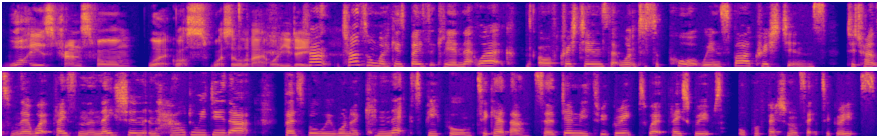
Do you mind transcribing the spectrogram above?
what is Transform Work? What's what's it all about? What do you do? Tran- Transform Work is basically a network of Christians that want to support. We inspire Christians to transform their workplace and the nation. And how do we do that? First of all, we want to connect people together. So generally through groups, workplace groups, or professional sector groups.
